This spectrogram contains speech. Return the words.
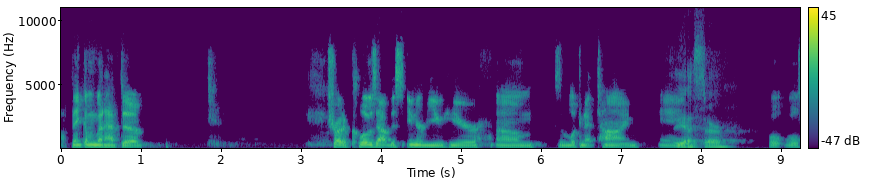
I think I'm gonna have to try to close out this interview here um, because I'm looking at time. And yes, sir. We'll we'll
